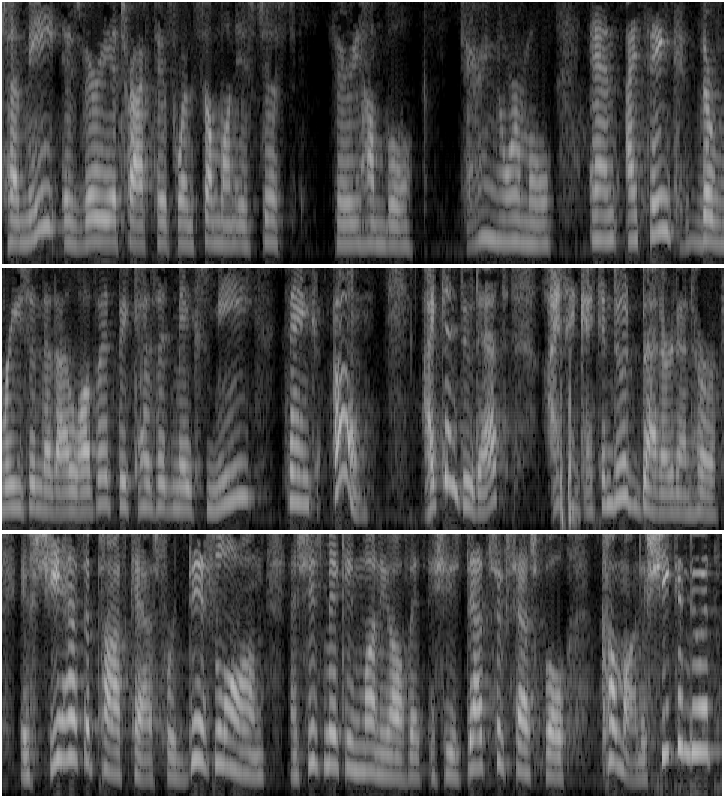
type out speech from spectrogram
to me is very attractive when someone is just very humble, very normal. And I think the reason that I love it because it makes me think, oh, I can do that. I think I can do it better than her. If she has a podcast for this long and she's making money off it and she's that successful, come on. If she can do it,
